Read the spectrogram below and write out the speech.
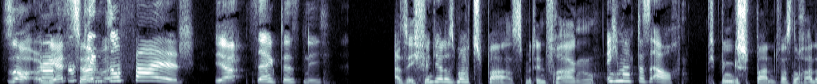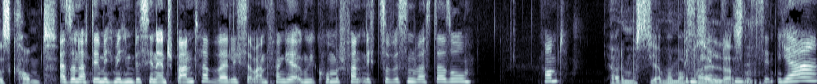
So, und jetzt das klingt wir, so falsch. Ja, Sag das nicht. also ich finde ja, das macht Spaß mit den Fragen. Ich mag das auch. Ich bin gespannt, was noch alles kommt. Also nachdem ich mich ein bisschen entspannt habe, weil ich es am Anfang ja irgendwie komisch fand, nicht zu wissen, was da so kommt. Ja, du musst dich einfach mal Bin fallen jetzt ein lassen. bisschen, ja,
